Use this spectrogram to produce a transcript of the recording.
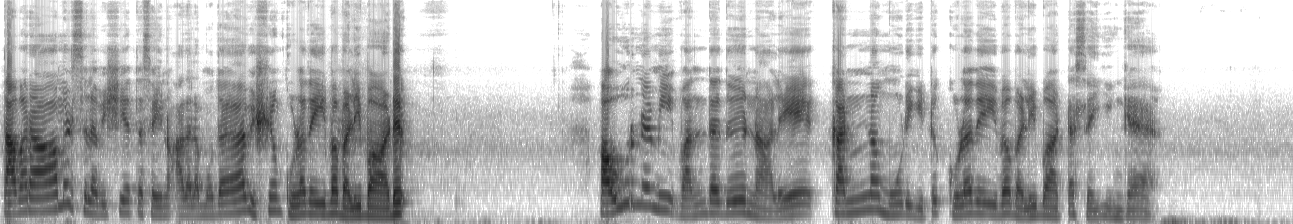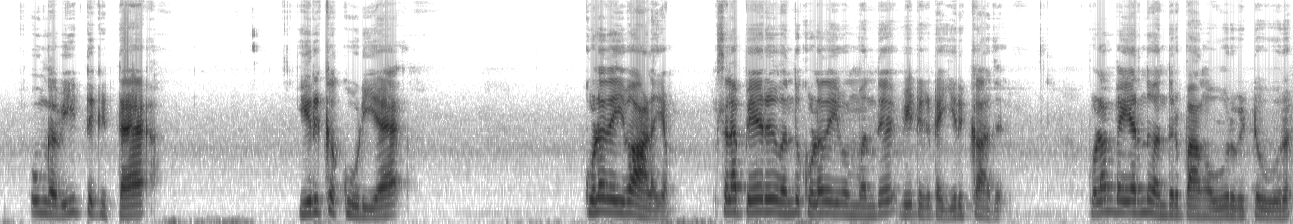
தவறாமல் சில விஷயத்தை செய்யணும். அதில் முத விஷயம் குலதெய்வ வழிபாடு. பௌர்ணமி வந்ததுனாலே கண்ணை மூடிக்கிட்டு குலதெய்வ வழிபாட்டை செய்யுங்க. உங்கள் வீட்டுக்கிட்ட இருக்கக்கூடிய குலதெய்வ ஆலயம். சில பேர் வந்து குலதெய்வம் வந்து வீட்டுக்கிட்ட இருக்காது. புலம்பெயர்ந்து வந்திருப்பாங்க ஊர் விட்டு ஊர்.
